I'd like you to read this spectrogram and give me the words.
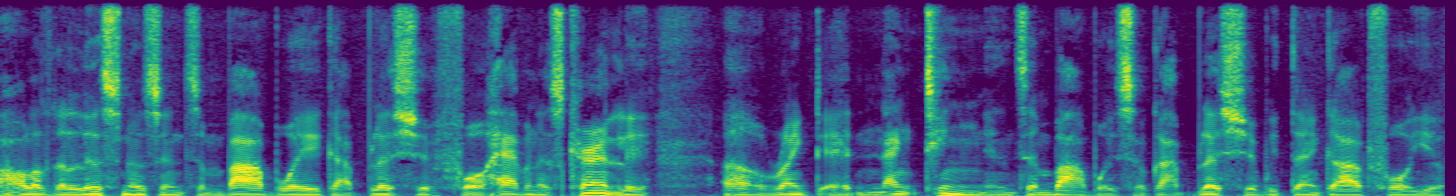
all of the listeners in Zimbabwe. God bless you for having us currently. Uh, ranked at 19 in Zimbabwe. So God bless you. We thank God for you.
